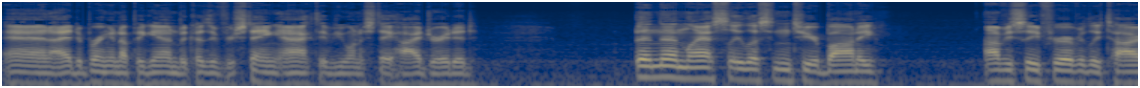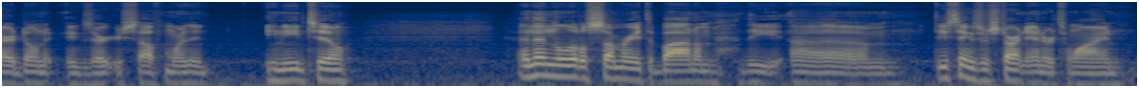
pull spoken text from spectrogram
and I had to bring it up again because if you're staying active, you want to stay hydrated. And then lastly, listening to your body. Obviously, if you're overly tired, don't exert yourself more than you need to. And then the little summary at the bottom. The um, these things are starting to intertwine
